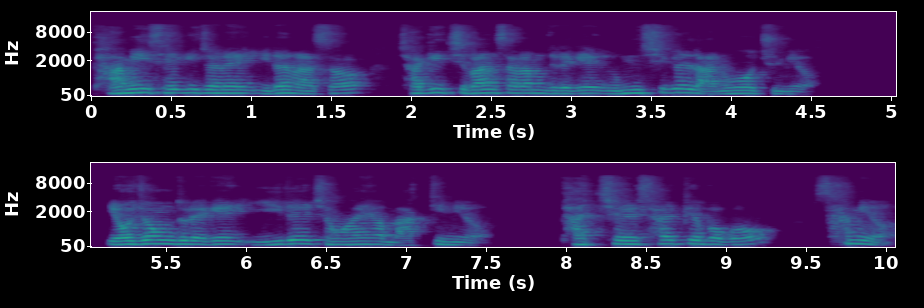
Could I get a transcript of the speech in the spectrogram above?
밤이 새기 전에 일어나서 자기 집안 사람들에게 음식을 나누어 주며 여종들에게 일을 정하여 맡기며 밭을 살펴보고 사며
